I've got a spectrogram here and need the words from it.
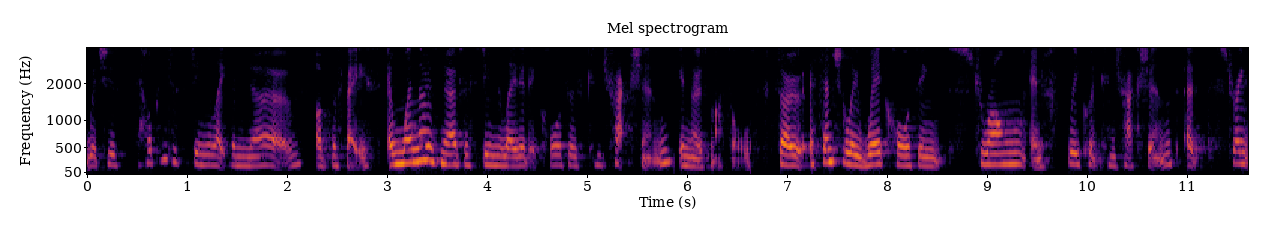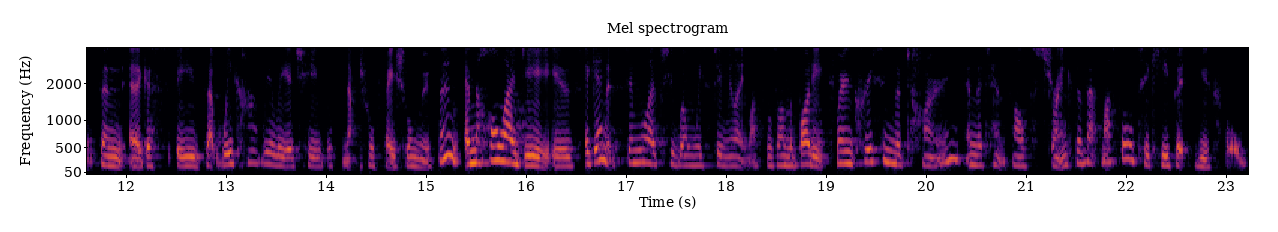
which is helping to stimulate the nerves of the face. And when those nerves are stimulated, it causes contraction in those muscles. So essentially, we're causing strong and frequent contractions at strengths and, I guess, speeds that we can't really achieve with natural facial movement. And the whole idea is, again, it's similar to when we stimulate muscles on the body, we're increasing the tone and the tensile strength of that muscle to keep it youthful.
